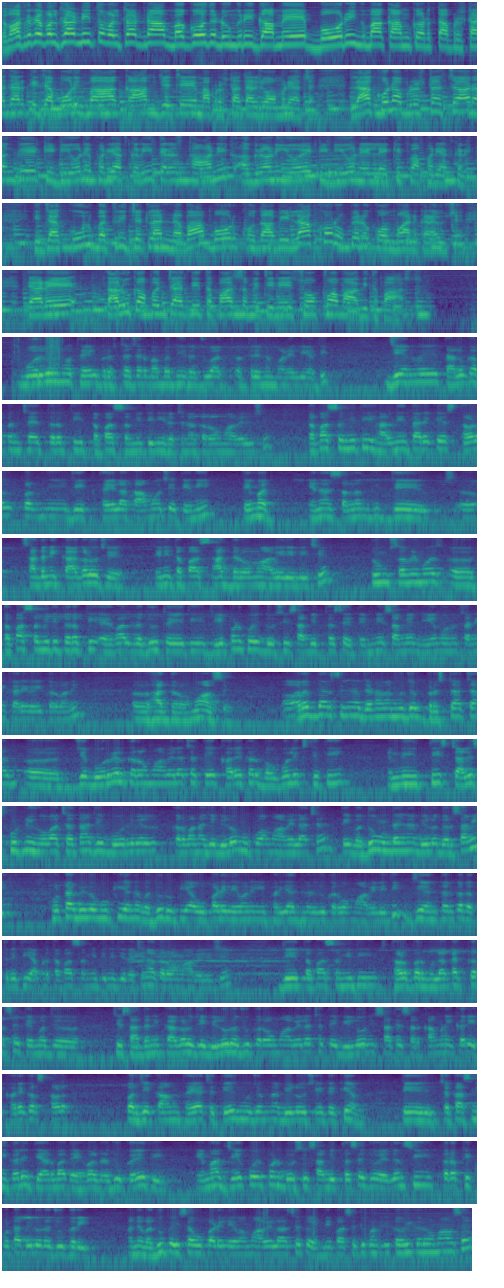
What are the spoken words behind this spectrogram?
તો વાત કરીએ વલસાડની, તો વલસાડના બગોદ ડુંગરી ગામે બોરિંગમાં કામ કરતા ભ્રષ્ટાચાર કે જ્યાં બોરિંગમાં કામ જે છે એમાં ભ્રષ્ટાચાર જોવા મળ્યા છે. લાખોના ભ્રષ્ટાચાર અંગે ટીડીઓને ફરિયાદ કરી, ત્યારે સ્થાનિક અગ્રણીઓએ ટીડીઓને લેખિતમાં ફરિયાદ કરી કે જ્યાં કુલ બત્રીસ જેટલા નવા બોર ખોદાવી લાખો રૂપિયાનું કૌભાંડ કરાયું છે. ત્યારે તાલુકા પંચાયતની તપાસ સમિતિને સોંપવામાં આવી તપાસ. બોરવેલમાં થયેલ ભ્રષ્ટાચાર બાબતની રજૂઆત અત્રેને મળેલી હતી. જે અન્વયે તાલુકા પંચાયત તરફથી તપાસ સમિતિની રચના કરવામાં આવેલ છે. તપાસ સમિતિ હાલની તારીખે સ્થળ પરની જે થયેલા કામો છે તેની તેમજ એના સંલગ્નિત જે સાધનિક કાગળો છે તેની તપાસ હાથ ધરવામાં આવી રહેલી છે. ટૂંક સમયમાં તપાસ સમિતિ તરફથી અહેવાલ રજૂ થઈ હતી. જે પણ કોઈ દોષી સાબિત થશે તેમની સામે નિયમ અનુસારની કાર્યવાહી કરવાની હાથ ધરવામાં આવશે. અરજદારશ્રીના જણાવ્યા મુજબ ભ્રષ્ટાચાર જે બોરવેલ કરવામાં આવેલા છે તે ખરેખર ભૌગોલિક સ્થિતિ એમની ત્રીસ ચાલીસ ફૂટની હોવા છતાં જે બોરવેલ કરવાના જે બિલો મૂકવામાં આવેલા છે, તે વધુ ઊંડાઈના બિલો દર્શાવી, ખોટા બિલો મૂકી અને વધુ રૂપિયા ઉપાડી લેવાની ફરિયાદ રજૂ કરવામાં આવેલી હતી, જે અંતર્ગત અત્રેથી આપણે તપાસ સમિતિની જે રચના કરવામાં આવેલી છે, જે તપાસ સમિતિ સ્થળ પર મુલાકાત કરશે તેમજ જે સાધનિક કાગળો જે બિલો રજૂ કરવામાં આવેલા છે, તે બિલોની સાથે સરખામણી કરી ખરેખર સ્થળ પર જે કામ થયા છે, તે જ મુજબના બિલો છે કે કેમ? તે ચકાસણી કરી, ત્યારબાદ અહેવાલ રજૂ કરી હતી. એમાં જે કોઈ પણ દોષી સાબિત થશે, જો એજન્સી તરફથી ખોટા બિલો રજૂ કરી અને વધુ પૈસા ઉપાડી લેવામાં આવેલા હશે, તો એમની પાસેથી પણ રિકવરી કરવામાં આવશે.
